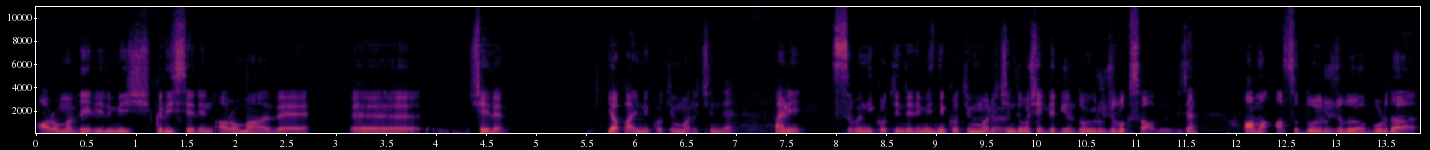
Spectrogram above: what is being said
aroma verilmiş, gliserin, aroma ve e, şeyle yapay nikotin var içinde. Hani sıvı nikotin dediğimiz nikotin var Evet. içinde. O şekilde bir doyuruculuk sağlıyor bize. Ama asıl doyuruculuğu burada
